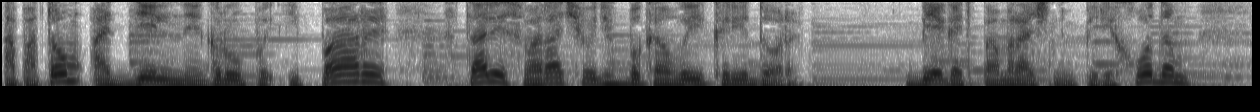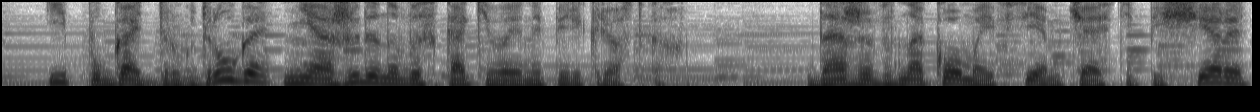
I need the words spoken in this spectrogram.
а потом отдельные группы и пары стали сворачивать в боковые коридоры – бегать по мрачным переходам и пугать друг друга, неожиданно выскакивая на перекрестках. Даже в знакомой всем части пещеры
